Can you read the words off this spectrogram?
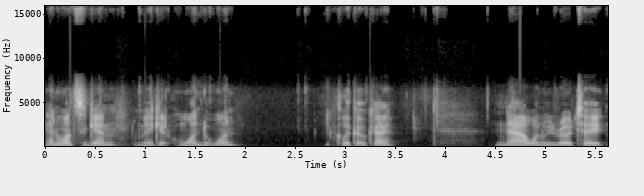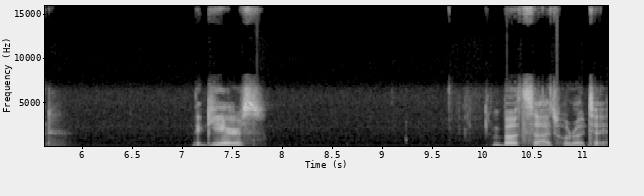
and once again make it one to one. Click OK. Now when we rotate the gears both sides will rotate.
